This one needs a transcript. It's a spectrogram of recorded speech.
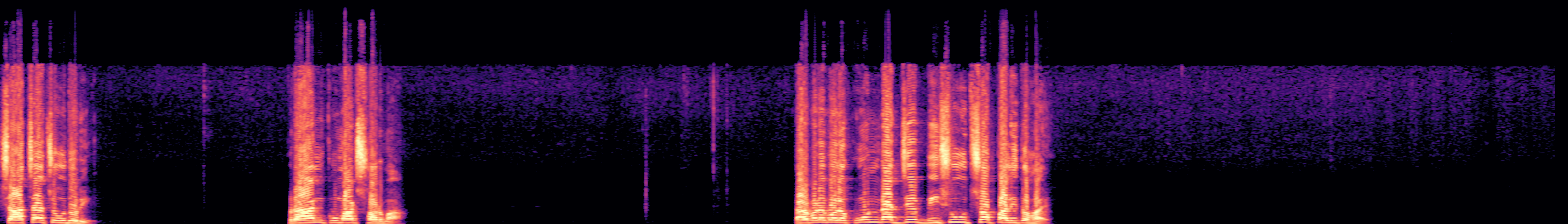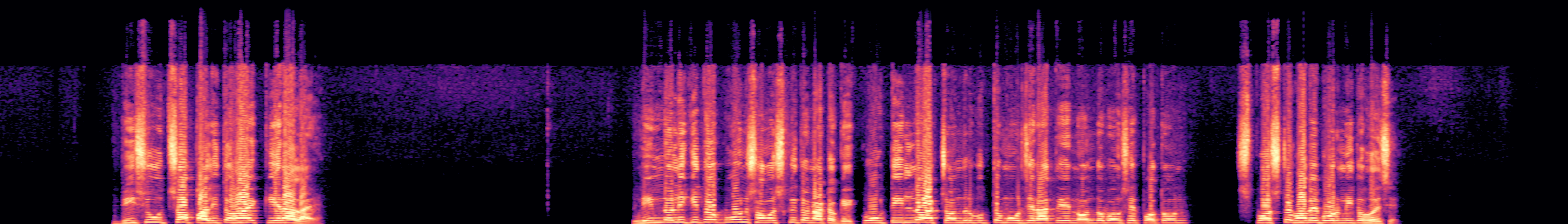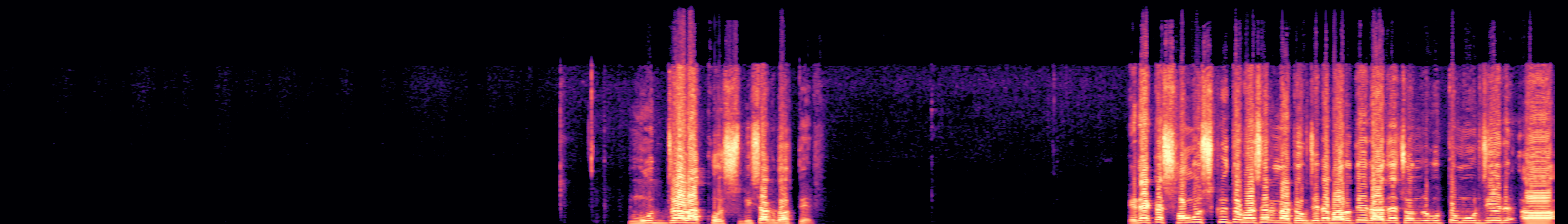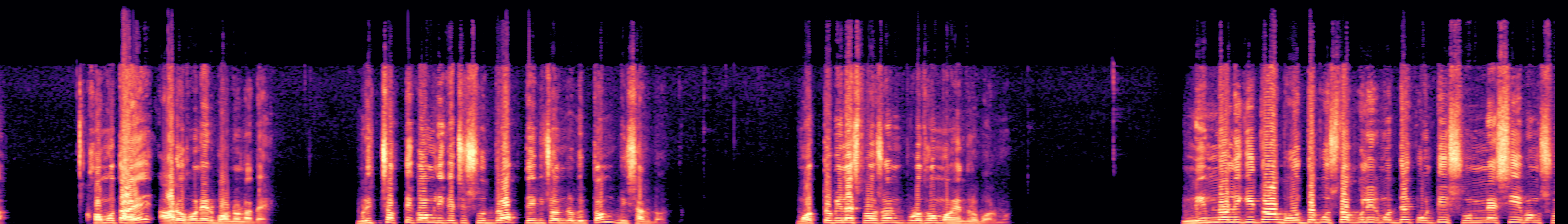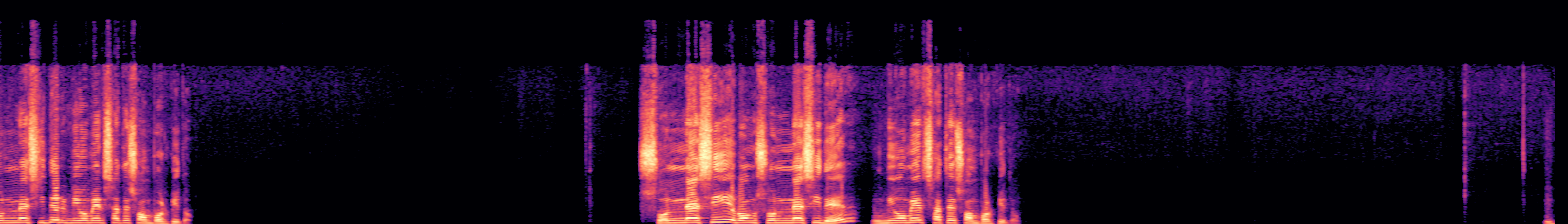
চাচা চৌধুরী, প্রাণ কুমার শর্মা। তারপরে বলো, কোন রাজ্যে বিশু উৎসব পালিত হয়? বিশু উৎসব পালিত হয় কেরালায়। নিম্নলিখিত কোন সংস্কৃত নাটকে কৌটিল্য আর চন্দ্রগুপ্ত মৌর্যের হাতে নন্দবংশের পতন স্পষ্টভাবে বর্ণিত হয়েছে? মুদ্রা রাক্ষস বিশাখ দত্তের। এটা একটা সংস্কৃত ভাষার নাটক যেটা ভারতের রাজা চন্দ্রগুপ্ত মৌর্যের ক্ষমতায় আরোহণের বর্ণনা দেয়। মৃচ্ছকটিকম লিখেছে শূদ্রক দেবীচন্দ্র গুপ্তম বিশাখ দত্ত। মত্তবিলাস প্রহসন, প্রথম মহেন্দ্র বর্মন। নিম্নলিখিত বৌদ্ধ পুস্তকগুলির মধ্যে কোনটি সন্ন্যাসী এবং সন্ন্যাসীদের নিয়মের সাথে সম্পর্কিত? সন্ন্যাসী এবং সন্ন্যাসীদের নিয়মের সাথে সম্পর্কিত।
